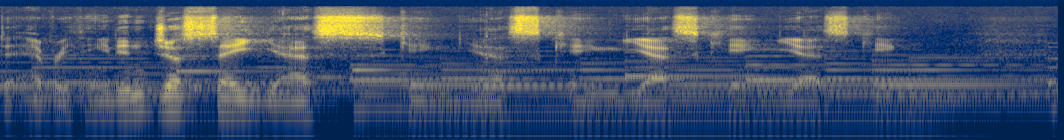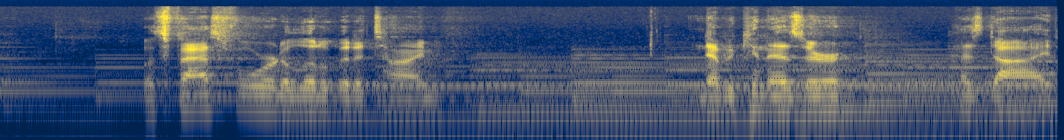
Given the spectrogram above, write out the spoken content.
to everything. He didn't just say yes, king, yes, king, yes, king, yes, king. Let's fast forward a little bit of time. Nebuchadnezzar has died.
